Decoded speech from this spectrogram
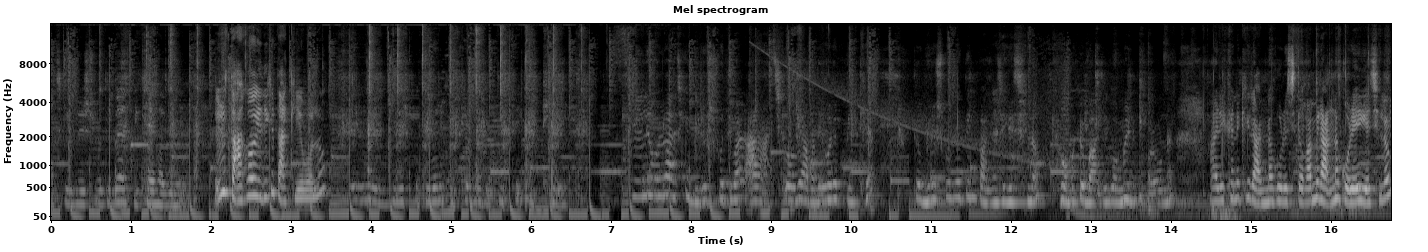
আজকে বৃহস্পতিবার পিঠে হবে একটু তাকাও এদিকে তাকিয়ে বলো। বৃহস্পতিবার পিঠে হবে পিঠে পিঠে। ছেলে হলো আজকে বৃহস্পতিবার আর আজকে হবে আমাদের ঘরে পিঠে। তো বৃহস্পতিবার দিন পাল্লাতে গেছিলাম কেউ আমাকে বাজে কমেন্ট করো না। আর এখানে কি রান্না করেছি তখন আমি রান্না করেই গেছিলাম।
